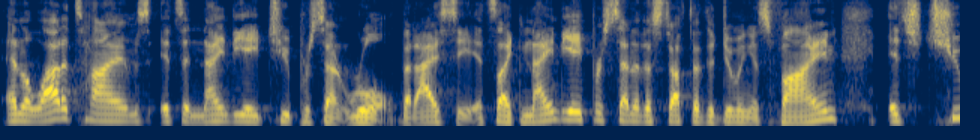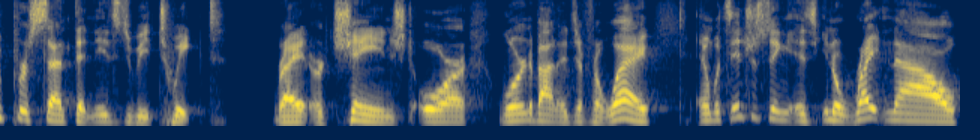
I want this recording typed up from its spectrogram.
And a lot of times it's a 98 2% rule that I see. It's like 98% of the stuff that they're doing is fine. It's 2% that needs to be tweaked right? Or changed or learned about in a different way. And what's interesting is, you know, right now,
